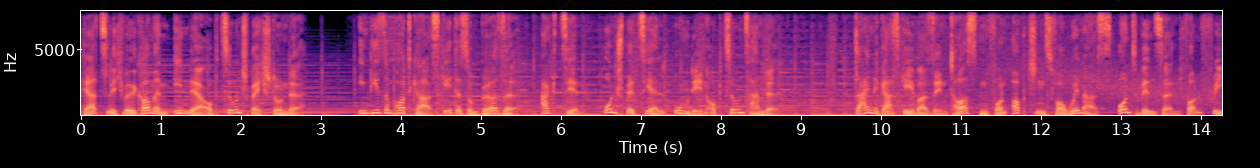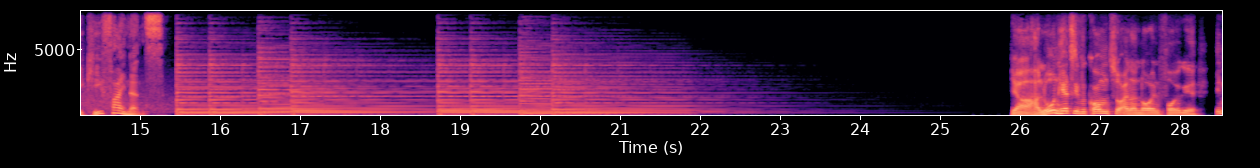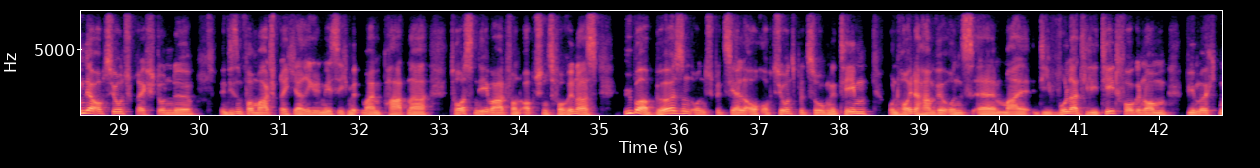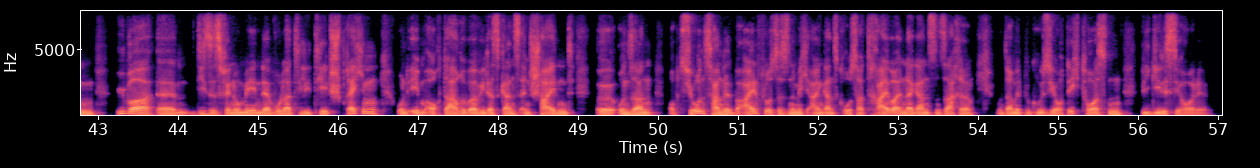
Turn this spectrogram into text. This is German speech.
Herzlich willkommen in der Optionssprechstunde. In diesem Podcast geht es um Börse, Aktien und speziell um den Optionshandel. Deine Gastgeber sind Thorsten von Options for Winners und Vincent von Freaky Finance. Ja, hallo und herzlich willkommen zu einer neuen Folge in der Optionssprechstunde. In diesem Format spreche ich ja regelmäßig mit meinem Partner Thorsten Eberhardt von Options for Winners über Börsen und speziell auch optionsbezogene Themen. Und heute haben wir uns äh, mal die Volatilität vorgenommen. Wir möchten über äh, dieses Phänomen der Volatilität sprechen und eben auch darüber, wie das ganz entscheidend äh, unseren Optionshandel beeinflusst. Das ist nämlich ein ganz großer Treiber in der ganzen Sache. Und damit begrüße ich auch dich, Thorsten. Wie geht es dir heute?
